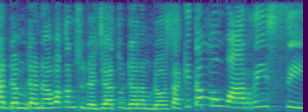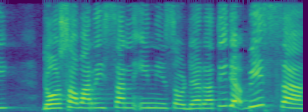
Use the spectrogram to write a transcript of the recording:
Adam dan Hawa kan sudah jatuh dalam dosa. Kita mewarisi dosa warisan ini, saudara. Tidak bisa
